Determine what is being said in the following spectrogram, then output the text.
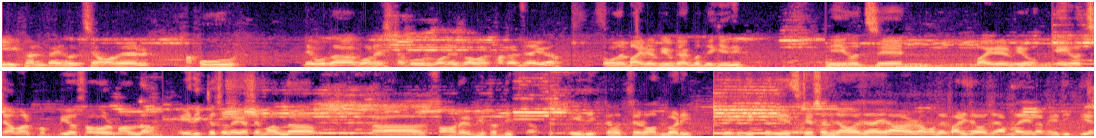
এইখানটাই হচ্ছে আমাদের ঠাকুর, দেবতা, গণেশ ঠাকুর, গণেশ বাবার থাকার জায়গা। তোমাদের বাইরের ভিউটা একবার দেখিয়ে দিই। এই হচ্ছে বাইরের ভিউ। এই হচ্ছে আমার খুব প্রিয় শহর মালদা। এই দিকটা চলে গেছে মালদা শহরের ভিতর দিকটা। এই দিকটা হচ্ছে রথবাড়ি। যে দিকটা দিয়ে স্টেশন যাওয়া যায় আর আমাদের বাড়ি যাওয়া যায়। আমরা এলাম এই দিক দিয়ে।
